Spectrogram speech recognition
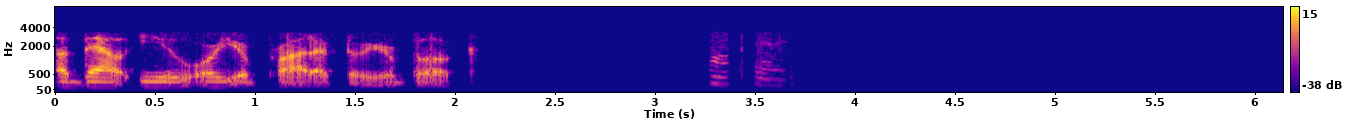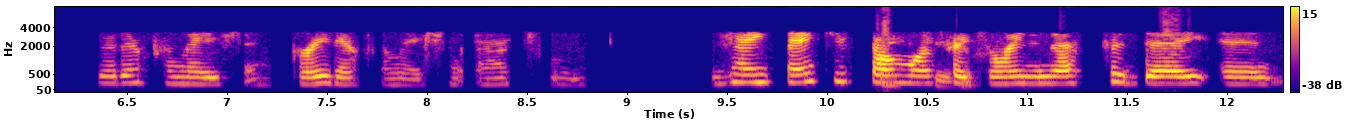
about you or your product or your book. Okay. Good information. Great information, actually. Jane, thank you so thank much you. for joining us today and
